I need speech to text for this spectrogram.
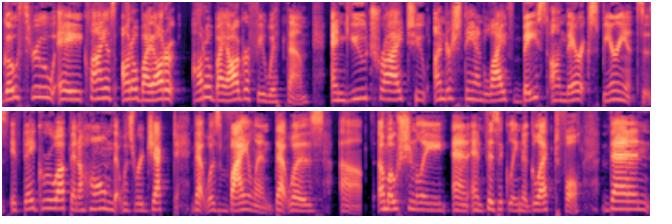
go through a client's autobiography, autobiography with them and you try to understand life based on their experiences. If they grew up in a home that was rejected, that was violent, that was uh, emotionally and, and physically neglectful, then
